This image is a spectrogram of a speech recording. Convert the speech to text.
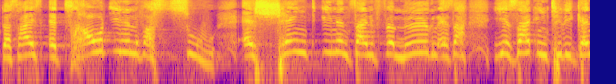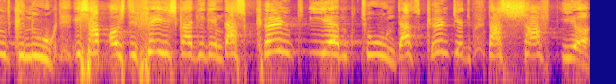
Das heißt, er traut ihnen was zu. Er schenkt ihnen sein Vermögen. Er sagt, ihr seid intelligent genug. Ich habe euch die Fähigkeit gegeben. Das könnt ihr tun. Das könnt ihr, das schafft ihr.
